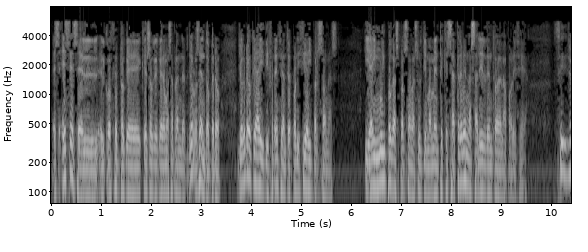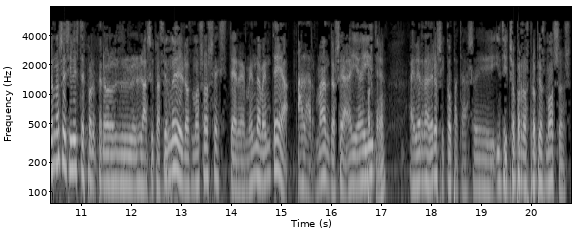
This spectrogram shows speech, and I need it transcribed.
ese es el, concepto que, es lo que queremos aprender. Yo lo siento, pero yo creo que hay diferencia entre policía y personas. Y hay muy pocas personas últimamente que se atreven a salir dentro de la policía. Sí, yo no sé si viste, pero la situación de los mozos es tremendamente alarmante. O sea, hay, hay, hay verdaderos psicópatas, eh, y dicho por los propios mozos.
